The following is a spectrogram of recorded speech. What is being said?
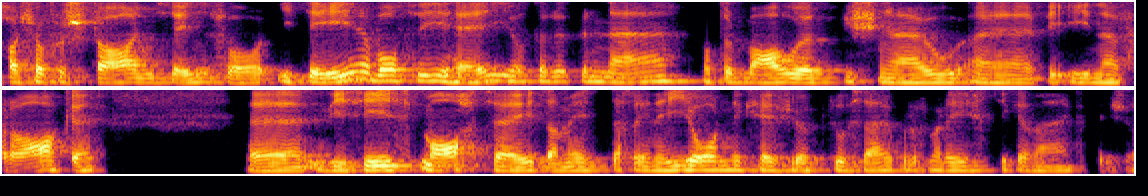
kann schon verstehen im Sinne von Ideen, die sie haben oder übernehmen, oder mal etwas schnell äh, bei ihnen fragen äh, wie sie es gemacht haben, damit du ein bisschen Einordnung hast, ob du selber auf dem richtigen Weg bist.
